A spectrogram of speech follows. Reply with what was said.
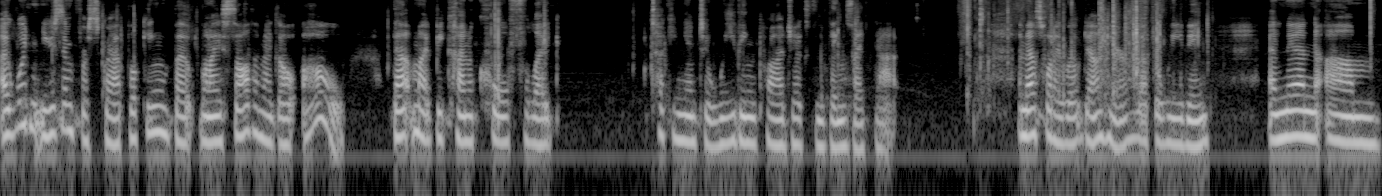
I wouldn't use them for scrapbooking, but when I saw them, I go, oh, that might be kind of cool for like tucking into weaving projects and things like that. And that's what I wrote down here about the weaving. And then, um,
